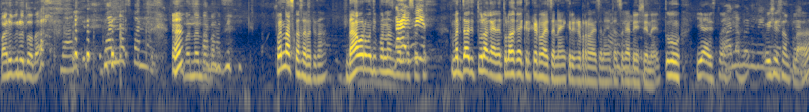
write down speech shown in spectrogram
पाणी पिणत होता पन्नास पन्नास. पन्नास कसा राहते ना दहा ओव्हरमध्ये पन्नास बॉल कसं मग जाऊ दे तुला काय नाही तुला काय क्रिकेट व्हायचं नाही क्रिकेटर व्हायचं नाही त्याचं काय टेन्शन नाही. तू ये आहेस ना. विषय संपला हा?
